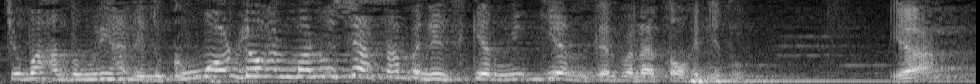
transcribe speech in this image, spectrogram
Coba antum lihat itu kebodohan manusia sampai di sekian sekian kepada tauhid itu. Ya.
